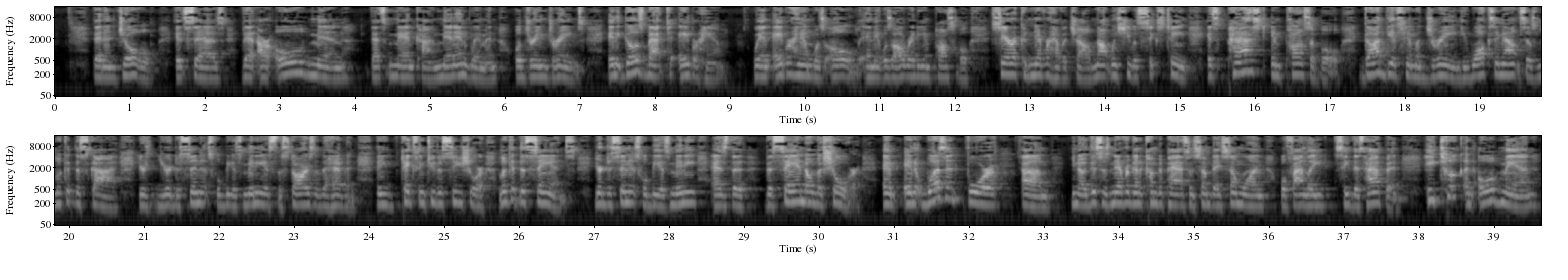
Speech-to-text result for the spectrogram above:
that in Joel, it says that our old men, that's mankind, men and women, will dream dreams. And it goes back to Abraham when Abraham was old and it was already impossible. Sarah could never have a child, not when she was 16. It's past impossible. God gives him a dream. He walks him out and says, look at the sky. Your, your descendants will be as many as the stars of the heaven. Then he takes him to the seashore. Look at the sands. Your descendants will be as many as the, the sand on the shore. And, and it wasn't for, um, you know, this is never going to come to pass and someday someone will finally see this happen. He took an old man,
